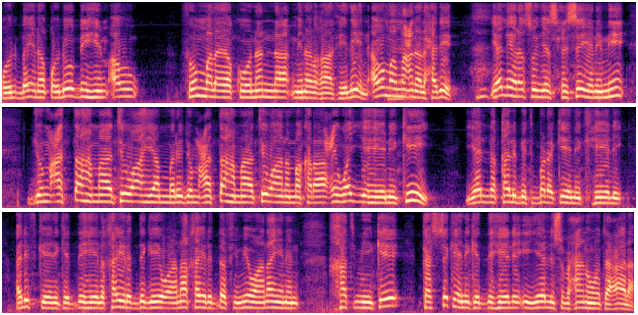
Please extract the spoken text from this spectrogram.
قل بين قلوبهم أو ثم لا يكونن من الغافلين. أو ما معنى الحديث؟ يلي رسول يسحسي نمي جمعة تهماتي وهي مري جمعة تهماتي وأنا مكراعي ويهينكي. يلي قلبي تبركينك هيلي ألف كيني كده الخير الدقي وأنا خير الدفمي وأنا هنا ختمي كي كسكيني كده إياه سبحانه وتعالى.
